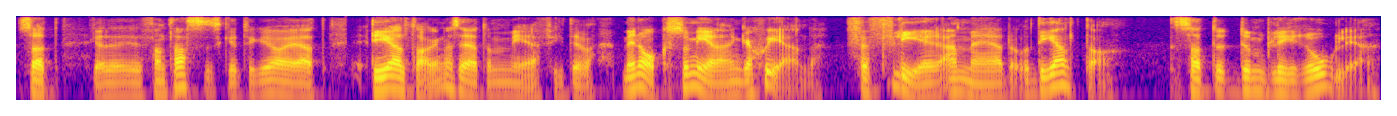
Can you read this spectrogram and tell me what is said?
Så att det fantastiska tycker jag är att deltagarna säger att de är mer effektiva men också mer engagerande. För fler är med och deltar. Så att de blir roliga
